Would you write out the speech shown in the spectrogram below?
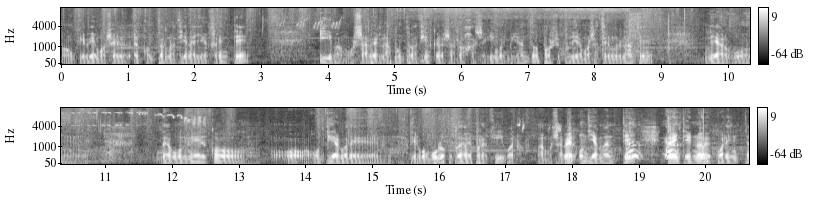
aunque vemos el, contorno hacia allí enfrente y vamos a ver la puntuación que nos arroja. Seguimos mirando por si pudiéramos hacer un lance de algún de algún elco o un ciervo de ciervo mulo que pueda haber por aquí. Bueno vamos a ver un diamante 3940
